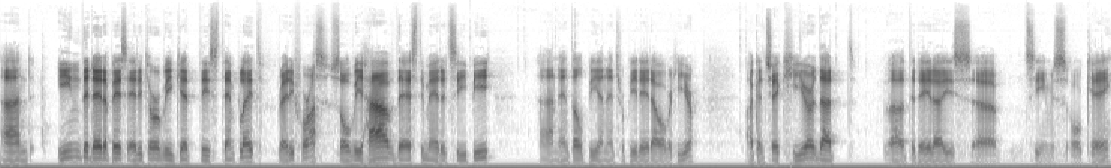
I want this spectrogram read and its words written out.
and in the database editor we get this template ready for us. So we have the estimated CP and enthalpy and entropy data over here. I can check here that uh, the data is uh, seems okay.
